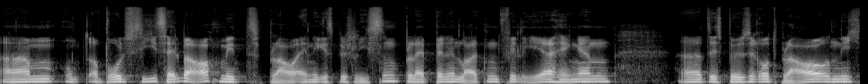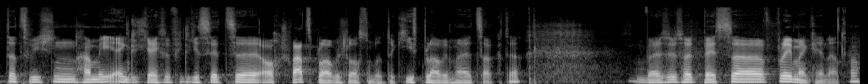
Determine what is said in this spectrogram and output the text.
Ähm, und obwohl sie selber auch mit Blau einiges beschließen, bleibt bei den Leuten viel eher hängen äh, das böse Rot-Blau und nicht dazwischen haben eh eigentlich gleich so viele Gesetze auch Schwarz-Blau beschlossen oder Türkis-Blau, wie man jetzt sagt. Ja. Weil sie es halt besser framen können. Ne?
